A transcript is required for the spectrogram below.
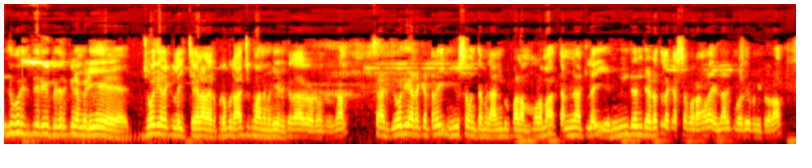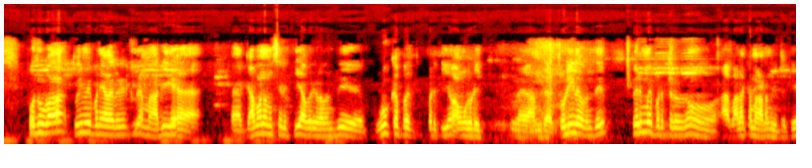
இது குறித்து தெரிவிப்பதற்கு நம்மிடையே ஜோதி அறக்கட்டளை செயலாளர் பிரபு ராஜ்குமார் நம்மிடையே இருக்கிறார் சார் ஜோதி அறக்கட்டளை நியூஸ் செவன் தமிழ் அன்பு பாலம் மூலமா தமிழ்நாட்டில் எந்தெந்த இடத்துல கஷ்டப்படுறாங்களோ எல்லாருக்கும் உதவி பண்ணிட்டு வரோம். பொதுவாக தூய்மை பணியாளர்களுக்கு நம்ம அதிக அஹ், கவனம் செலுத்தி அவர்களை வந்து ஊக்கப்படுத்தியும் அவங்களுடைய அந்த தொழிலை வந்து பெருமைப்படுத்துறதும் வழக்கமாக வழக்கமா இருக்கு.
